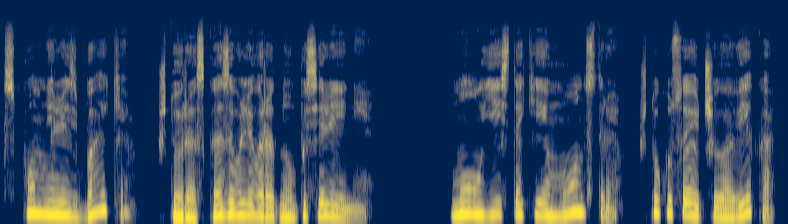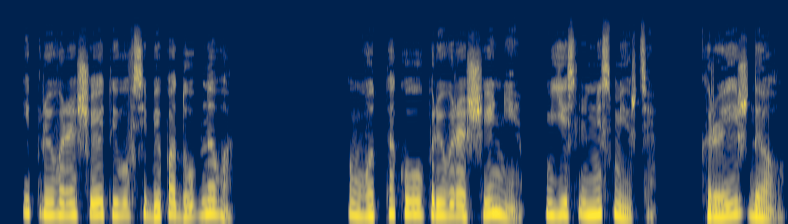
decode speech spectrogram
Вспомнились байки, что рассказывали в родном поселении. Мол, есть такие монстры, что кусают человека и превращают его в себе подобного. Вот такого превращения, если не смерти, Крей ждал,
